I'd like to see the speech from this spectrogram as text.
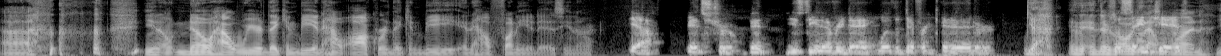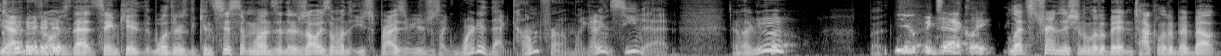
uh, you know, know how weird they can be and how awkward they can be and how funny it is, you know. Yeah, it's true. It you see it every day with a different kid or yeah, and, and there's the always that kid. one. Yeah, there's always that same kid. Well, there's the consistent ones, and there's always the one that you surprise them. You're just like, where did that come from? Like, I didn't see that. And they're like, eh. but yep, exactly. Let's transition a little bit and talk a little bit about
